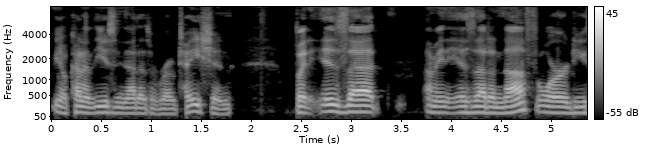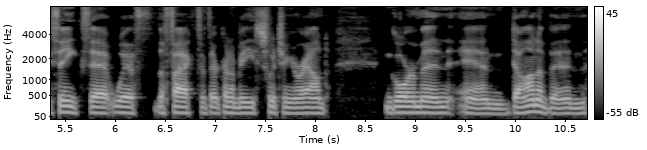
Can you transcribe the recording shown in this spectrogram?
you know kind of using that as a rotation. But is that I mean, is that enough, or do you think that with the fact that they're going to be switching around Gorman and Donovan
